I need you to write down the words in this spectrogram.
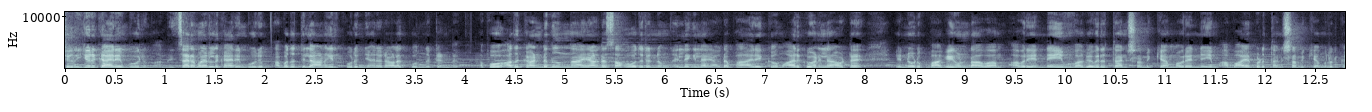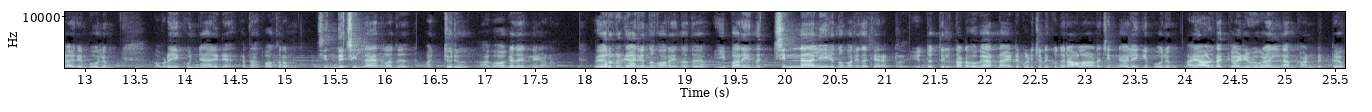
ചെറിയൊരു കാര്യം പോലും നിസ്സാരമായിട്ടുള്ള കാര്യം പോലും അബദ്ധത്തിലാണെങ്കിൽ പോലും ഞാൻ ഒരാളെ കൊന്നിട്ടുണ്ട്. അപ്പോൾ അത് കണ്ടു നിന്ന അയാളുടെ സഹോദരനും അല്ലെങ്കിൽ അയാളുടെ ഭാര്യക്കോ ആർക്കു വേണമെങ്കിലും ആവട്ടെ എന്നോട് പകയുണ്ടാവാം. അവർ എന്നെയും വകവരുത്താൻ ശ്രമിക്കാം. അവർ എന്നെയും അപായപ്പെടുത്താൻ ശ്രമിക്കാം എന്നുള്ളൊരു കാര്യം പോലും അവിടെ ഈ കുഞ്ഞാലിയുടെ കഥാപാത്രം ചിന്തിച്ചില്ല എന്നുള്ളത് മറ്റൊരു അപാകത തന്നെയാണ്. വേറൊരു കാര്യം എന്ന് പറയുന്നത് ഈ പറയുന്ന ചിന്നാലി എന്ന് പറയുന്ന ക്യാരക്ടർ യുദ്ധത്തിൽ തടവുകാരനായിട്ട് പിടിച്ചെടുക്കുന്ന ഒരാളാണ് ചിന്നാലിക്ക് പോലും അയാളുടെ കഴിവുകളെല്ലാം കണ്ടിട്ട്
